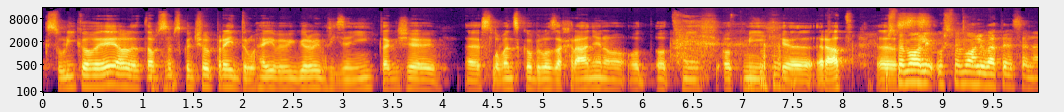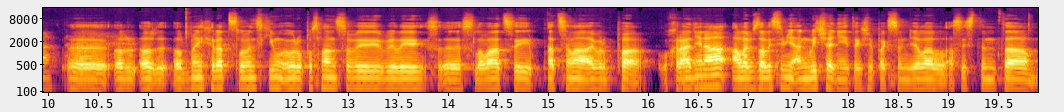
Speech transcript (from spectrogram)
k Sulíkovi, ale tam mm-hmm. jsem skončil prej druhý ve výběrovém řízení, takže uh, Slovensko bylo zachráněno od, od mých, od mých uh, rad. Už jsme mohli, už jsme mohli ten senát. Od, od, od mých rad slovenskému europoslancovi byli Slováci a celá Evropa ochráněná, ale vzali si mě angličani, takže pak jsem dělal asistenta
